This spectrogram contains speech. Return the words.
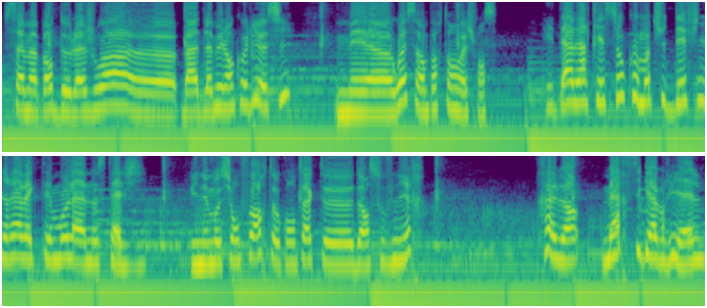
Ça m'apporte de la joie, bah, de la mélancolie aussi. Mais ouais, c'est important, ouais, je pense. Et dernière question, comment tu définirais avec tes mots la nostalgie? Une émotion forte au contact d'un souvenir? Très bien, merci Gabriel.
